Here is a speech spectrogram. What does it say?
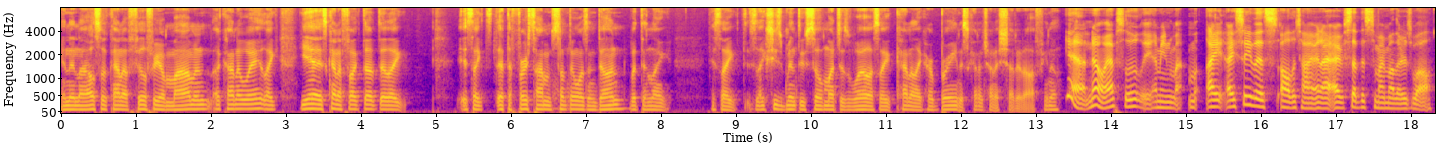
And then I also kind of feel for your mom in a kind of way. Like, yeah, it's kind of fucked up that like it's like that the first time something wasn't done, but then like it's like it's like she's been through so much as well. It's like kind of like her brain is kind of trying to shut it off, you know? Yeah, no, absolutely. I mean, my, my- I, I say this all the time, and I, I've said this to my mother as well.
